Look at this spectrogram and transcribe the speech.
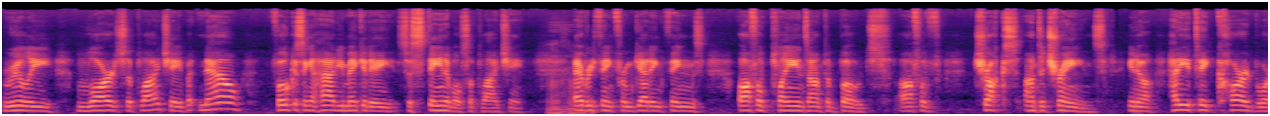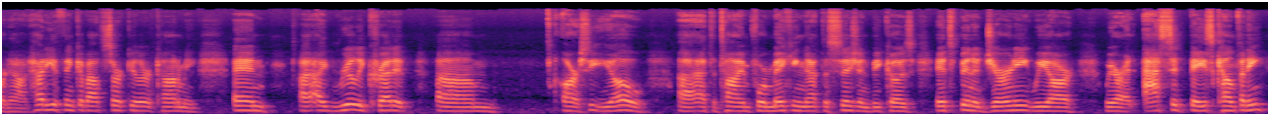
really large supply chain, but now focusing on how do you make it a sustainable supply chain. Mm-hmm. Everything from getting things off of planes onto boats, off of trucks onto trains. You know, how do you take cardboard out? How do you think about circular economy? And I, I really credit um, our CEO uh, at the time for making that decision because it's been a journey. We are we are an asset-based company.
